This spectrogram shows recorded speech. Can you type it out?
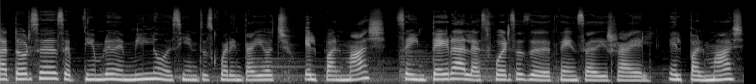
14 de septiembre de 1948. El Palmash se integra a las Fuerzas de Defensa de Israel. El Palmash,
